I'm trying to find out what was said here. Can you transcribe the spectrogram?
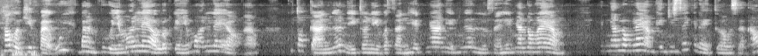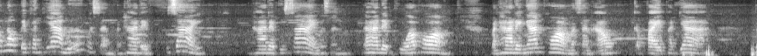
เฮาก็คิดไป อุ๊ยบ้านกูก็ยังบ่ทันแล้วรถก็ยังบ่ทันแล้วอ้าวกูต้องการเงินอีกตัวนี้ว่าซั่นเฮ็ดงานเฮ็ดเงินว่าซั่นเฮ็ดงานโรงแรมเฮ็ดงานโรงแรมเฮ็ดอยู่ไสก็ได้ตัวว่าซั่นเอาลองไปพัทยาเบิ่งว่าซั่นบัดหาได้ผู้ชายบัดหาได้ผู้ชายว่าซั่นบัดหาได้ผัวพร้อมบัดหาได้งานพร้อมว่าซั่นเอาก็ไปพัทยา ไป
